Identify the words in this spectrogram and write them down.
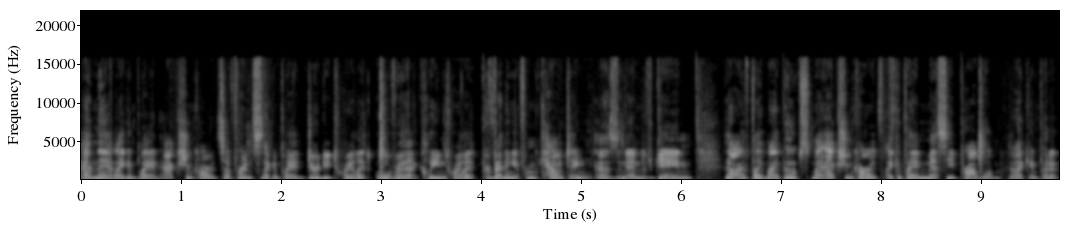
And then I can play an action card. So for instance, I can play a dirty toilet over that clean toilet, preventing it from counting as an end of game. Now I've played my poops, my action cards, I can play a messy problem, and I can put it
